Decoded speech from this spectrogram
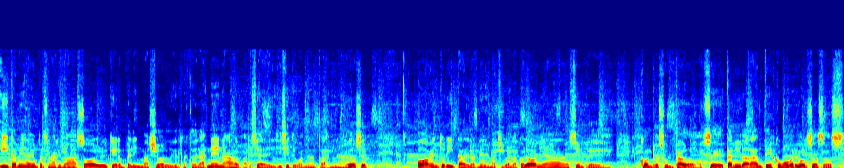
Y también había un personaje llamado Sol, que era un pelín mayor que el resto de las nenas, aparecía de 17 cuando eran todas nenas de 12. O aventuritas de los nenes más chicos de la colonia, siempre con resultados eh, tan hilarantes como vergonzosos.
